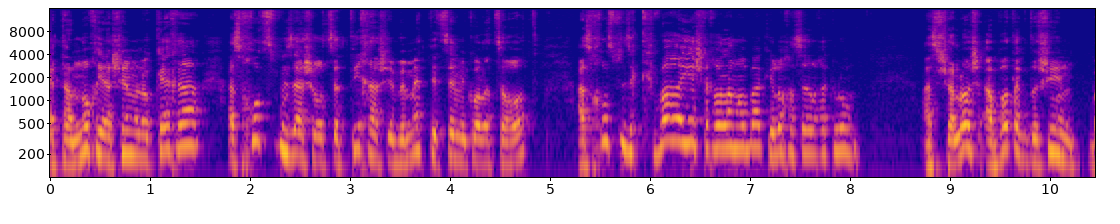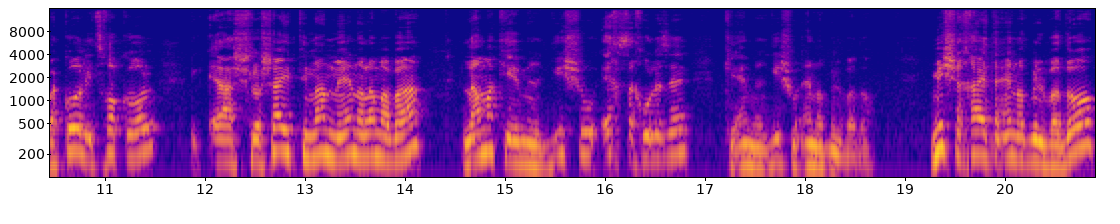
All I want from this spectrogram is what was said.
את אנוכי השם אלוקיך, אז חוץ מזה אשר הוצאתיך, שבאמת תצא מכל הצרות, אז חוץ מזה כבר יש לך עולם הבא, כי לא חסר לך כלום. אז שלוש אבות הקדושים, בכל יצחוק כל, השלושה יתימן מהן עולם הבא, למה? כי הם הרגישו, איך זכו לזה? כי הם הרגישו אין עוד מלבדו. מי שחי את האין עוד מלבדו,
